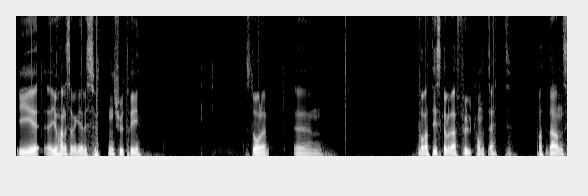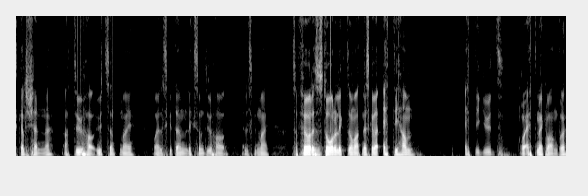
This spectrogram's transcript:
I uh, Johannes evangeliet 17, 23 står det um, For at de skal være fullkomment ett, for at verden skal kjenne at du har utsendt meg og elsket dem liksom du har elsket meg. Så før det så står det liksom at vi skal være ett i ham, ett i Gud og ett med hverandre.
